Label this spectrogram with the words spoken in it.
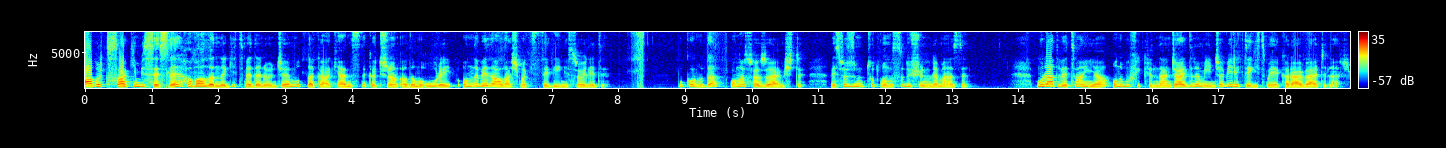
Albert sakin bir sesle havaalanına gitmeden önce mutlaka kendisini kaçıran adama uğrayıp onunla vedalaşmak istediğini söyledi. Bu konuda ona söz vermişti ve sözünü tutmaması düşünülemezdi. Murad ve Tanya onu bu fikrinden caydıramayınca birlikte gitmeye karar verdiler.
